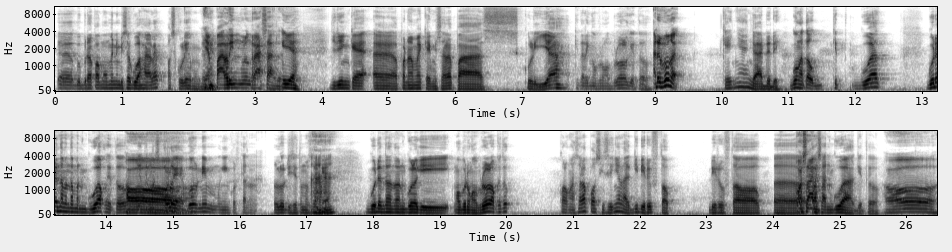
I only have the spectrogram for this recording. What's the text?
eh, beberapa momen yang bisa gue highlight pas kuliah mungkin. Yang paling lu ngerasa tuh? Iya. Jadi yang kayak eh, apa namanya kayak misalnya pas kuliah kita lagi ngobrol-ngobrol gitu. ada gue nggak Kayaknya nggak ada deh. Gua nggak tahu. Gua gua dan teman-teman gua waktu itu, Oh. ya termasuk lu ya. Gua ini mengikutkan lu di situ maksudnya kayak gua dan teman-teman gua lagi ngobrol-ngobrol waktu itu kalau nggak salah posisinya lagi di rooftop di rooftop eh, Kosan. kosan gua gitu. oh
